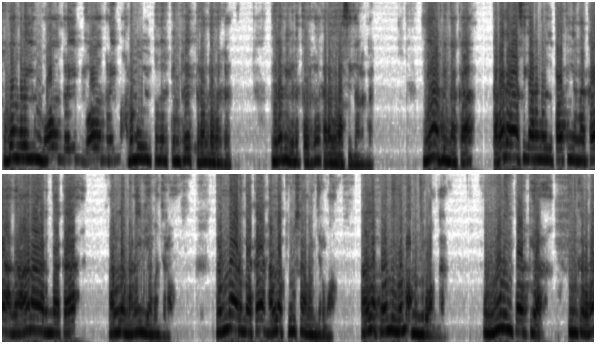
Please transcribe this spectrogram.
சுகங்களையும் மோகங்களையும் யோகங்களையும் அனுபவிப்பதற்கென்றே பிறந்தவர்கள் பிறவி எடுத்தவர்கள் கடகராசிக்காரங்க. ஏன் அப்படின்னாக்கா கடகராசிக்காரங்களுக்கு பாத்தீங்கன்னாக்கா அது ஆணா இருந்தாக்கா நல்ல மனைவி அமைஞ்சிரும். பெண்ணா இருந்தாக்கா நல்ல புருஷன் அமைஞ்சிருவான். நல்ல குழந்தைகளும் அமைஞ்சிருவாங்க. ஒரு ரூலிங் பார்ட்டியா இருக்கிறதா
